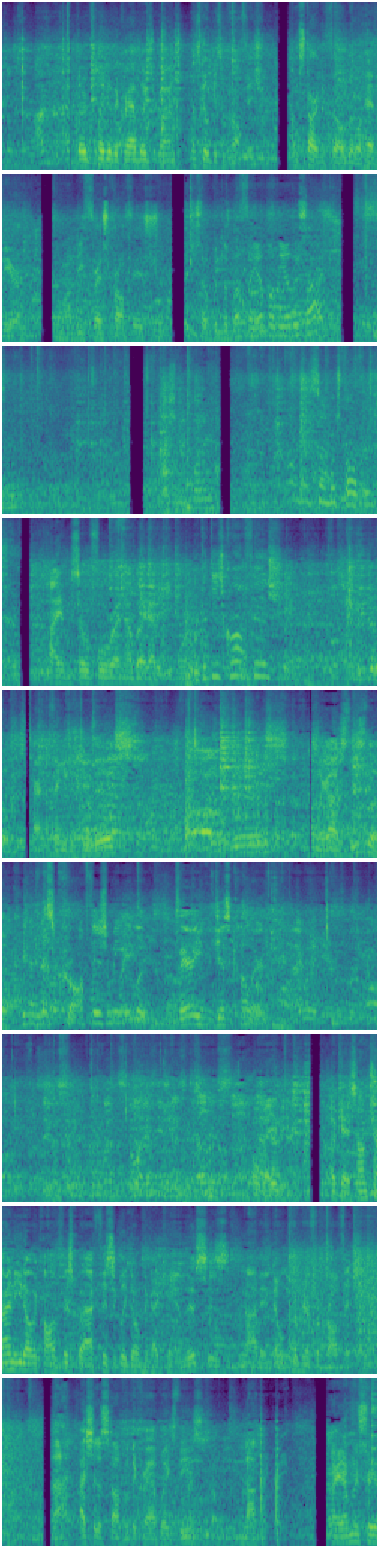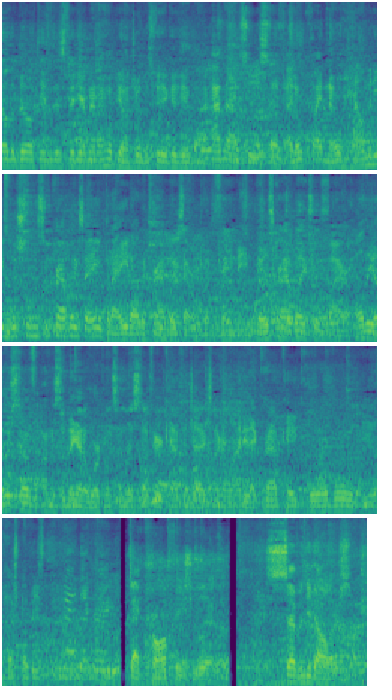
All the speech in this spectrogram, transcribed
Third plate of the crab legs are gone. Let's go get some crawfish. I'm starting to feel a little heavier. Come on, be fresh crawfish. They're just opened the buffet up on the other side. That should be funny. Oh, that's so much crawfish. I am so full right now, but I gotta eat more. Look at these crawfish. Alright, I think you just do this. This. Oh my gosh, these look. This crawfish meat looks very discolored. Oh baby. Okay, so I'm trying to eat all the crawfish, but I physically don't think I can. This is not it. Don't come here for crawfish. Ah, I should have stopped with the crab legs. These, not that great. Alright, I'm going to show you all the bill at the end of this video, man. I hope y'all enjoyed this video. Good video, bye. I'm absolutely stuffed. I don't quite know how many bushels of crab legs I ate, but I ate all the crab legs that were put in front of me. Those crab legs were fire. All the other stuff, honestly, they got to work on some of this stuff here at Captain Jack's. Not going to lie to you, that crab cake, horrible. The hush puppies, not that great. That crawfish, look. $70.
